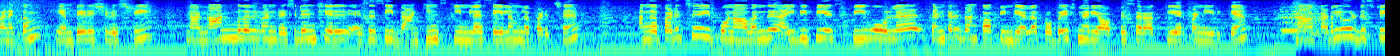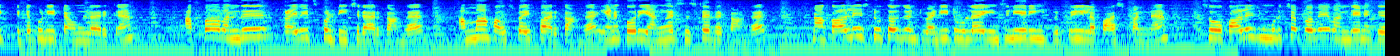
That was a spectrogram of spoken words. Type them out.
வணக்கம். என் பேர் சிவஸ்ரீ. நான் நான் முதல்வன் ரெசிடென்ஷியல் எஸ்எஸ்சி பேங்கிங் ஸ்கீமில் சேலமில் படித்தேன் அங்கே படித்து இப்போது நான் வந்து ஐபிபிஎஸ் பிஓவில் சென்ட்ரல் பேங்க் ஆஃப் இந்தியாவில் ப்ரொபேஷனரி ஆஃபீஸராக கிளியர் பண்ணியிருக்கேன். நான் கடலூர் டிஸ்ட்ரிக்ட் கிட்டக்குடி டவுனில் இருக்கேன். அப்பா வந்து ப்ரைவேட் ஸ்கூல் டீச்சராக இருக்காங்க. அம்மா ஹவுஸ் ஒய்ஃபாக இருக்காங்க. எனக்கு ஒரு யங்கர் சிஸ்டர் இருக்காங்க. நான் காலேஜ் டூ தௌசண்ட் டுவெண்ட்டி டூவில் இன்ஜினியரிங் ட்ரிபிளியில் பாஸ் பண்ணேன். ஸோ காலேஜ் முடிச்சப்பவே வந்து எனக்கு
